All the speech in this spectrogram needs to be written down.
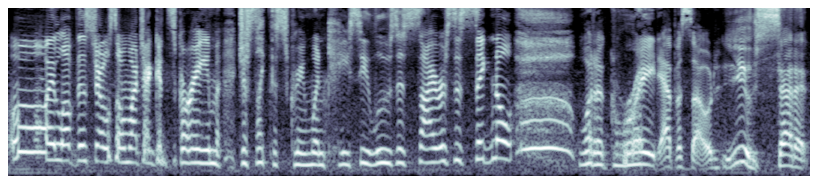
Oh, I love this show so much I could scream. Just like the scream when Casey loses Cyrus's signal. what a great episode. You said it.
